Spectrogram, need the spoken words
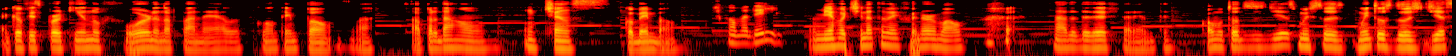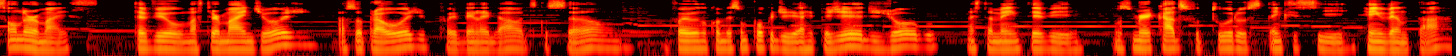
É que eu fiz porquinho no forno, na panela, ficou um tempão lá. Só pra dar um, um chance. Ficou bem bom. Ficou uma delícia. A minha rotina também foi normal. Nada de diferente. Como todos os dias, muitos, muitos dos dias são normais. Teve o Mastermind hoje, passou para hoje, foi bem legal a discussão. Foi no começo um pouco de RPG, de jogo, mas também teve os mercados futuros têm que se reinventar.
